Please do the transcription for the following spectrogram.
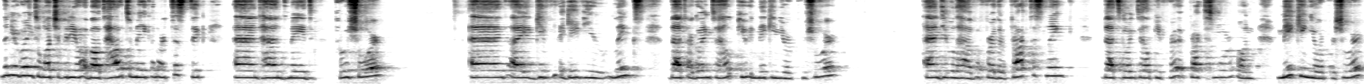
Then you're going to watch a video about how to make an artistic and handmade brochure. And I give I gave you links that are going to help you in making your brochure. And you will have a further practice link that's going to help you practice more on making your brochure.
